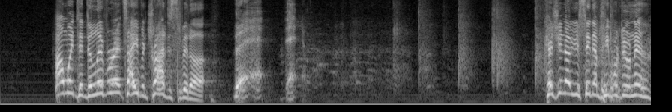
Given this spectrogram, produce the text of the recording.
I went to deliverance, I even tried to spit up. Because you know, you see them people doing this.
